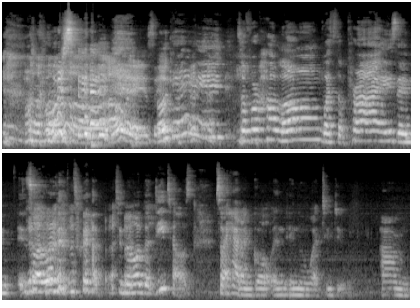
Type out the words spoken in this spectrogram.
Of course. always. okay. So for how long? What's the price? And, and so I wanted to, to know all the details. So I had a goal and, and know what to do. Um,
